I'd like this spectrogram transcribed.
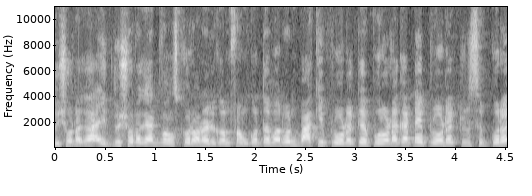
দুশো টাকা। এই দুশো টাকা অ্যাডভান্স করে অর্ডার কনফার্ম করতে পারবেন। বাকি প্রোডাক্টের পুরো টাকাটাই প্রোডাক্ট রিসিভ করে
